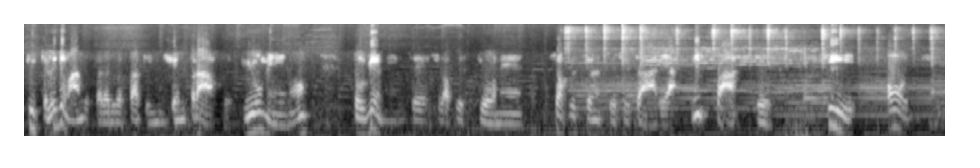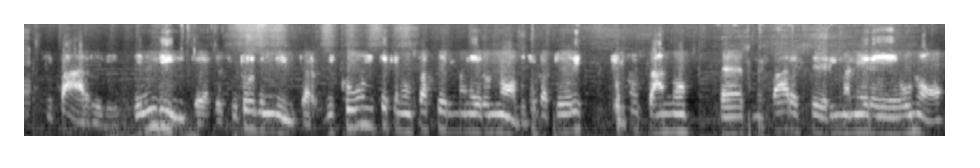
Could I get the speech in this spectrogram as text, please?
tutte le domande sarebbero state incentrate più o meno ovviamente sulla questione, sulla questione societaria. Il fatto che oggi si parli dell'Inter, del futuro dell'Inter, di Conte che non sa se rimanere o no, di giocatori che non sanno eh, come fare, se rimanere o no,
